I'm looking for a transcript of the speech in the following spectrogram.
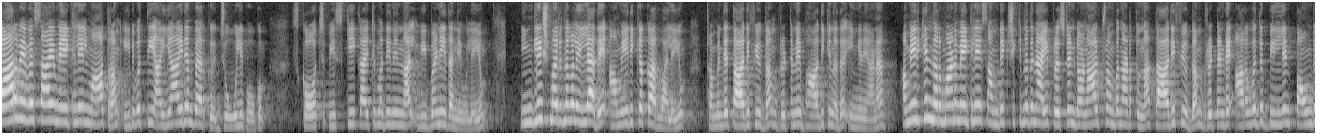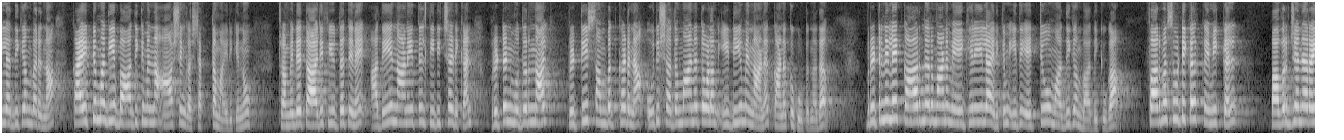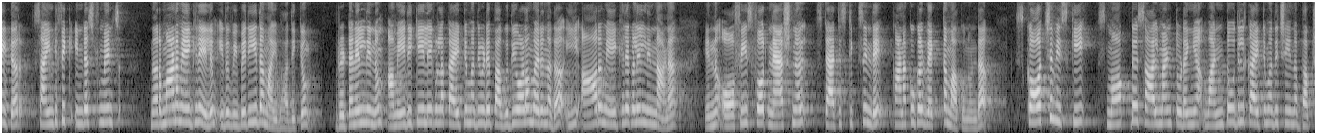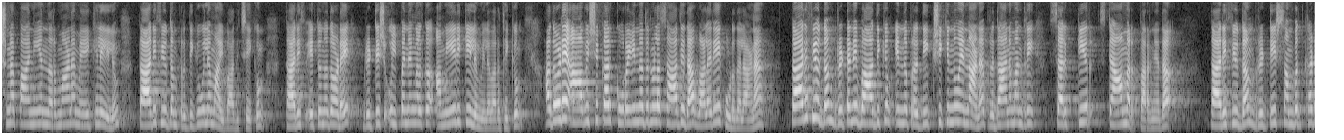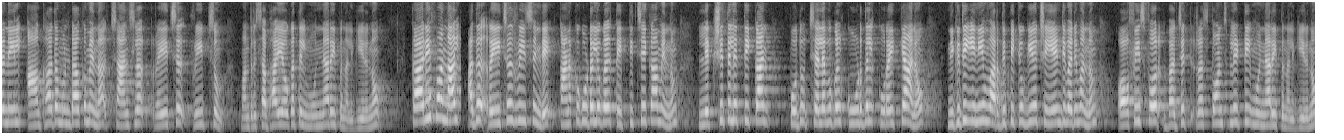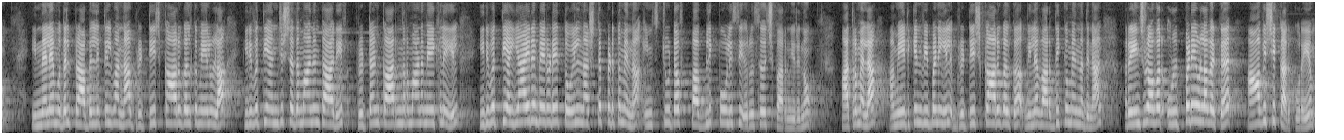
Car വ്യവസായ മേഖലയിൽ മാത്രം ഇരുപത്തി അയ്യായിരം പേർക്ക് ജോലി പോകും. സ്കോച്ച് വിസ്കി കയറ്റുമതി നിന്നാൽ വിപണി തന്നെ ഉലയും. ഇംഗ്ലീഷ് മരുന്നുകളില്ലാതെ അമേരിക്കക്കാർ വലയും. ട്രംപിന്റെ താരിഫ് യുദ്ധം ബ്രിട്ടനെ ബാധിക്കുന്നത് ഇങ്ങനെയാണ്. അമേരിക്കൻ നിർമ്മാണ മേഖലയെ സംരക്ഷിക്കുന്നതിനായി പ്രസിഡന്റ് ഡൊണാൾഡ് ട്രംപ് നടത്തുന്ന താരിഫ് യുദ്ധം ബ്രിട്ടന്റെ അറുപത് ബില്യൺ പൗണ്ടിലധികം വരുന്ന കയറ്റുമതിയെ ബാധിക്കുമെന്ന ആശങ്ക ശക്തമായിരിക്കുന്നു. ട്രംപിന്റെ താരിഫ് യുദ്ധത്തിനെ അതേ നാണയത്തിൽ തിരിച്ചടിക്കാൻ ബ്രിട്ടൻ മുതിർന്നാൽ ബ്രിട്ടീഷ് സമ്പദ്ഘടന ഒരു ശതമാനത്തോളം ഇടിയുമെന്നാണ് കണക്ക് കൂട്ടുന്നത്. ബ്രിട്ടനിലെ കാർ നിർമ്മാണ മേഖലയിലായിരിക്കും ഇത് ഏറ്റവും അധികം ബാധിക്കുക. Pharmaceutical chemical power generator scientific instruments നിർമ്മാണ മേഖലയിലും ഇത് വിപരീതമായി ബാധിക്കും. ബ്രിട്ടനിൽ നിന്നും അമേരിക്കയിലേക്കുള്ള കയറ്റുമതിയുടെ പകുതിയോളം വരുന്നത് ഈ ആറ് മേഖലകളിൽ നിന്നാണ്. എന്ന് ഓഫീസ് ഫോർ നാഷണൽ സ്റ്റാറ്റിസ്റ്റിക്സിന്റെ കണക്കുകൾ വ്യക്തമാക്കുന്നുണ്ട്. സ്കോച്ച് വിസ്കി സ്മോക്ഡ് സാൽമൺ തുടങ്ങിയ വൻതോതിൽ കയറ്റുമതി ചെയ്യുന്ന ഭക്ഷണ പാനീയ നിർമ്മാണ മേഖലയിലും താരിഫ് യുദ്ധം പ്രതികൂലമായി ബാധിച്ചേക്കും. താരിഫ് എത്തുന്നതോടെ ബ്രിട്ടീഷ് ഉൽപ്പന്നങ്ങൾക്ക് അമേരിക്കയിലും വില വർദ്ധിക്കും. അതോടെ ആവശ്യക്കാർ കുറയുന്നതിനുള്ള സാധ്യത വളരെ കൂടുതലാണ്. താരിഫ് യുദ്ധം ബ്രിട്ടനെ ബാധിക്കും എന്ന് പ്രതീക്ഷിക്കുന്നു എന്നാണ് പ്രധാനമന്ത്രി സർക്കീർ സ്റ്റാമർ പറഞ്ഞത്. താരിഫ് യുദ്ധം ബ്രിട്ടീഷ് സമ്പദ്ഘടനയിൽ ആഘാതമുണ്ടാക്കുമെന്ന് ചാൻസലർ റേച്ചൽ റീപ്സും മന്ത്രിസഭാ യോഗത്തിൽ മുന്നറിയിപ്പ് നൽകിയിരുന്നു. താരിഫ് വന്നാൽ അത് റേച്ചൽ റീസിന്റെ കണക്കുകൂട്ടലുകൾ തെറ്റിച്ചേക്കാമെന്നും ലക്ഷ്യത്തിലെത്തിക്കാൻ പൊതു ചെലവുകൾ കൂടുതൽ കുറയ്ക്കാനോ നികുതി ഇനിയും വർദ്ധിപ്പിക്കുകയോ ചെയ്യേണ്ടി വരുമെന്നും ഓഫീസ് ഫോർ ബജറ്റ് റെസ്പോൺസിബിലിറ്റി മുന്നറിയിപ്പ് നൽകിയിരുന്നു. ഇന്നലെ മുതൽ പ്രാബല്യത്തിൽ വന്ന ബ്രിട്ടീഷ് കാറുകൾക്ക് മേലുള്ള ഇരുപത്തിയഞ്ച് ശതമാനം താരിഫ് ബ്രിട്ടൻ കാർ നിർമ്മാണ മേഖലയിൽ ഇരുപത്തി അയ്യായിരം പേരുടെ തൊഴിൽ നഷ്ടപ്പെടുത്തുമെന്ന് Institute of Public Policy Research പറഞ്ഞിരുന്നു. മാത്രമല്ല അമേരിക്കൻ വിപണിയിൽ ബ്രിട്ടീഷ് കാറുകൾക്ക് വില വർദ്ധിക്കുമെന്നതിനാൽ റേഞ്ച് റോവർ ഉൾപ്പെടെയുള്ളവർക്ക് ആവശ്യക്കാർ കുറയും.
